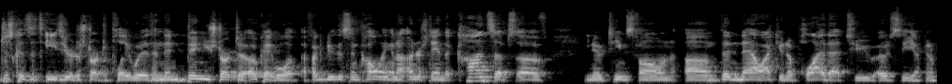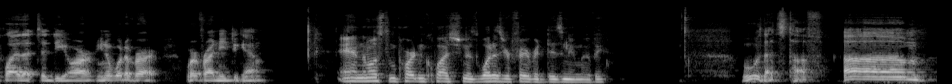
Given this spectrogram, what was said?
just because it's easier to start to play with. And then then you start to okay, well if I can do this in calling and I understand the concepts of you know Teams Phone, um, then now I can apply that to OC. I can apply that to DR. You know whatever wherever I need to go. And the most important question is, what is your favorite Disney movie? Ooh, that's tough. Um,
